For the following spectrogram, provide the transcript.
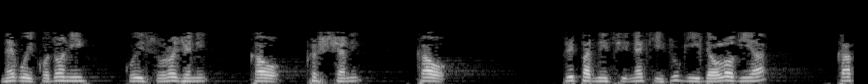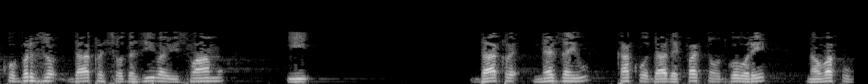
nego i kod onih koji su rođeni kao kršćani, kao pripadnici nekih drugih ideologija, kako brzo, dakle, se odazivaju islamu i, dakle, ne znaju kako da adekvatno odgovore na ovakvu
